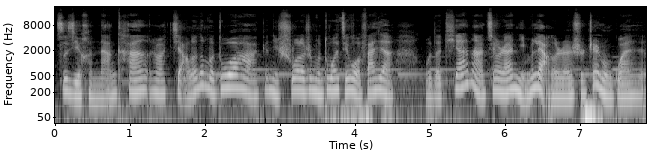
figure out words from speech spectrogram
自己很难堪，是吧？讲了那么多哈，跟你说了这么多，结果发现，我的天呐，竟然你们两个人是这种关系！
